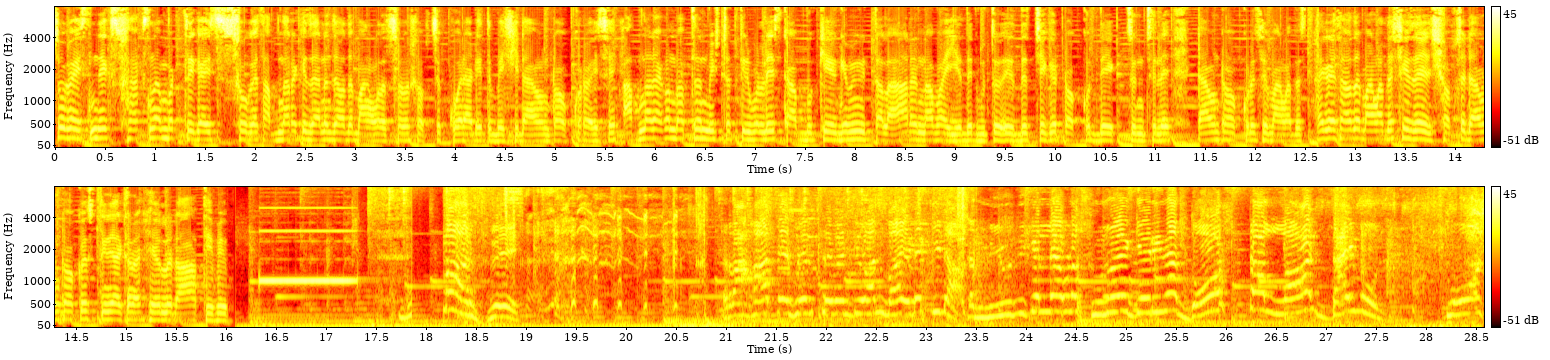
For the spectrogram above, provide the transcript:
So guys next fact number three guys so guys আপনারা কি জানেন যে আমাদের বাংলাদেশ সর্বে সবচেয়ে কোয়ালিটিতে বেশি ডায়মন্ড টপ করা হয়েছে? আপনারা এখন ভাবছেন মিস্টার ত্রিপলিস কাব্য কে গেমিং তালা, আরে না ভাই, এদের ভিতরে এদের থেকে টক্কর দিয়ে একজন ছেলে ডায়মন্ড টপ করেছে বাংলাদেশ। হ্যাঁ গাইস আমাদের বাংলাদেশে যে সবচেয়ে ডায়মন্ড টপ করেছে, তিনি আর কেন সে হলো Rahat Rahat FM seventy one ভাই, এটা কি না মিউজিক্যাল আমরা শুনে গেরি না দশটা লাখ ডায়মন্ড দশ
